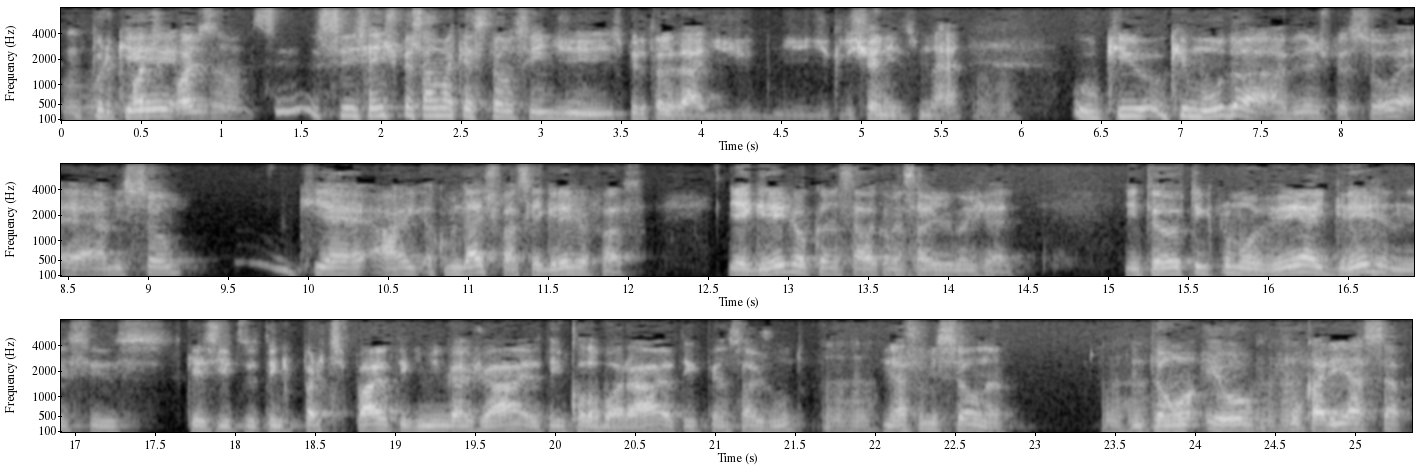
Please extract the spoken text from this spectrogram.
Uhum. Porque pode, pode se, se, a gente pensar numa questão assim de espiritualidade, de, de, de cristianismo, né? Uhum. O que, o que muda a vida de pessoa é a missão que é a, a comunidade faz, que a igreja faz. E a igreja alcança ela com a mensagem do evangelho. Então eu tenho que promover a igreja uhum. nesses quesitos. Eu tenho que participar, eu tenho que me engajar, eu tenho que colaborar, eu tenho que pensar junto uhum. nessa missão, né? Uhum. Então eu uhum. focaria essa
